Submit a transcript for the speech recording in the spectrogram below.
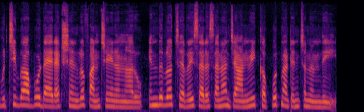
బుచ్చిబాబు డైరెక్షన్లో పనిచేయనున్నారు. ఇందులో చెర్రీ సరసన జాన్వీ కపూర్ నటించనుంది.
